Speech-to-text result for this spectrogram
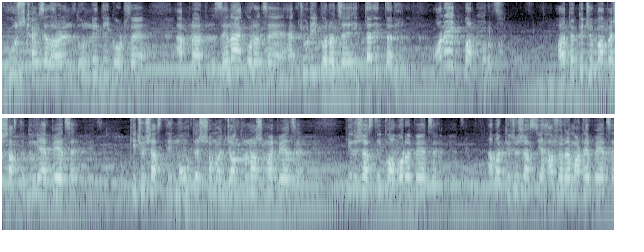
ঘুষ খাইছে, ধরেন দুর্নীতি করছে, আপনার জেনা করেছে হ্যাঁ চুরি করেছে, ইত্যাদি ইত্যাদি। অনেক পাপ করেছে। হয়তো কিছু পাপের শাস্তি দুনিয়ায় পেয়েছে, কিছু শাস্তি মৌতের সময়, যন্ত্রণার সময় পেয়েছে, কিছু শাস্তি কবরে পেয়েছে, আবার কিছু শাস্তি হাসরের মাঠে পেয়েছে।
